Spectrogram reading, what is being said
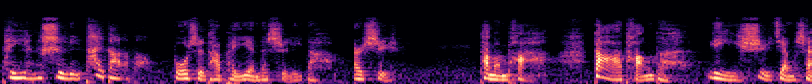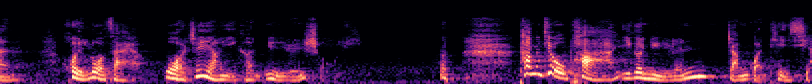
裴炎的势力太大了吧？不是他裴炎的势力大，而是他们怕大唐的李氏江山会落在。我这样一个女人手里，他们就怕一个女人掌管天下。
